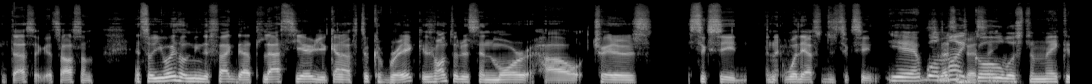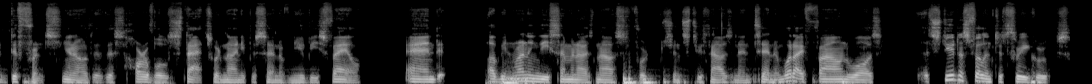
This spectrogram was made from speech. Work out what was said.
Fantastic. That's awesome. And so you always told me the fact that last year you kind of took a break. I want to understand more how traders succeed and what they have to do to succeed. Yeah, well, that's my goal was to make a difference. You know, th- this horrible stats where 90% of newbies fail. And I've been running these seminars now for since 2010. And what I found was uh, students fell into three groups.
